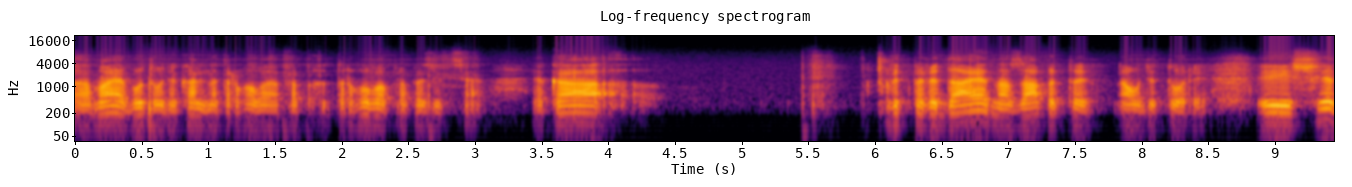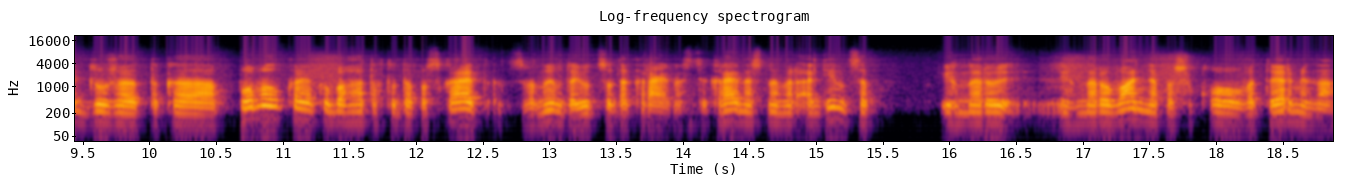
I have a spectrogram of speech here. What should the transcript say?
е, має бути унікальна торгова, торгова пропозиція, яка відповідає на запити аудиторії. І ще дуже така помилка, яку багато хто допускає, вони вдаються до крайності. Крайність номер один це ігнорування пошукового терміна,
